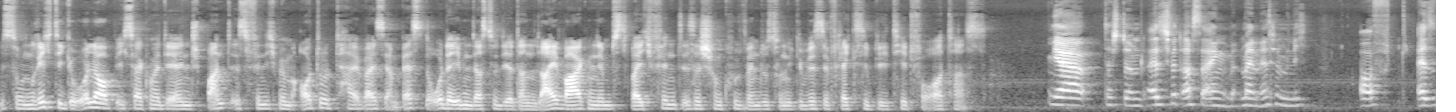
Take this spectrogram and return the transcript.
so ein richtiger Urlaub, ich sag mal, der entspannt ist, finde ich mit dem Auto teilweise am besten. Oder eben, dass du dir dann Leihwagen nimmst, weil ich finde, ist es schon cool, wenn du so eine gewisse Flexibilität vor Ort hast. Ja, das stimmt. Also ich würde auch sagen, mit meinen Eltern bin ich oft, also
